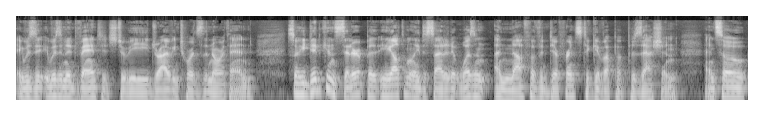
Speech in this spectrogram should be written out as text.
It was it was an advantage to be driving towards the north end. So he did consider it, but he ultimately decided it wasn't enough of a difference to give up a possession. And so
